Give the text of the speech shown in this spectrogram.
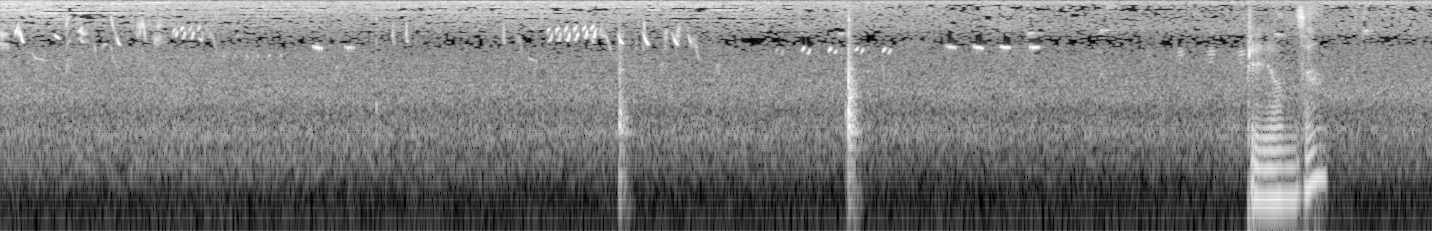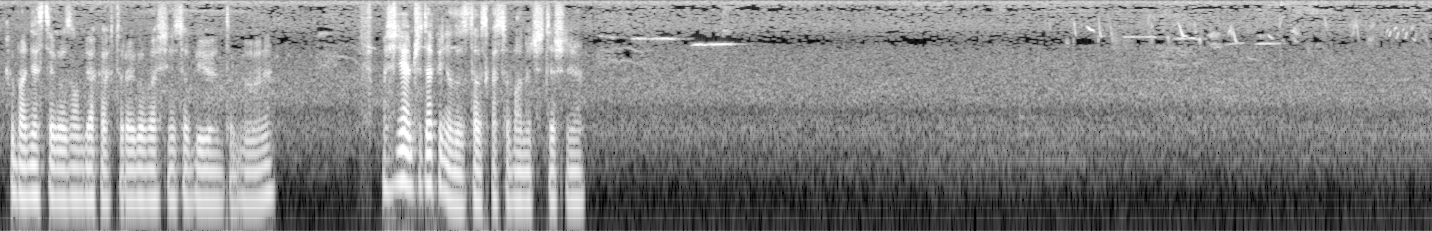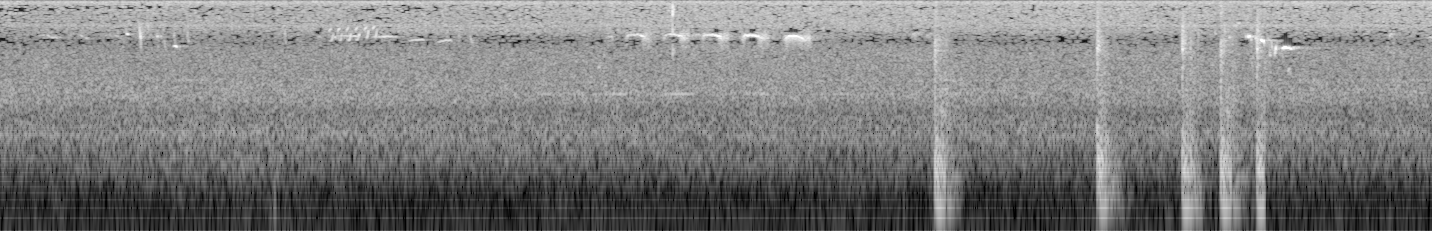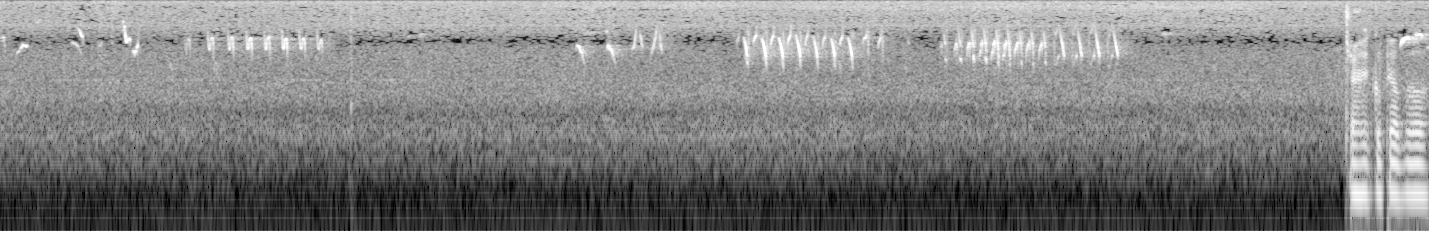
Pieniądze? Chyba nie z tego zombiaka, którego właśnie zabiłem, to były. Właśnie nie wiem, czy te pieniądze zostały skasowane, czy też nie. Trochę głupio było.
